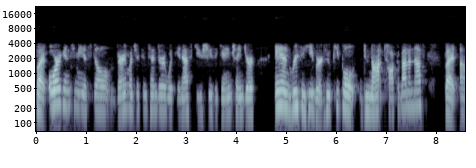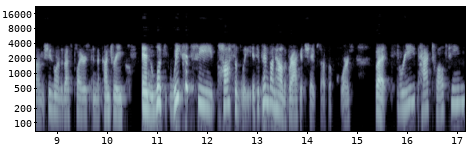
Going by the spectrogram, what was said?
but Oregon to me is still very much a contender with Ionescu. She's a game changer, and Ruthie Hebard, who people do not talk about enough but um, she's one of the best players in the country. And look, we could see possibly, it depends on how the bracket shapes up, of course, but three Pac 12 teams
